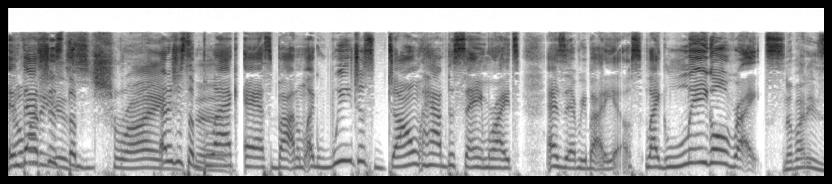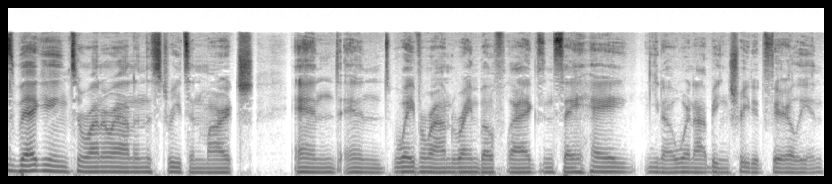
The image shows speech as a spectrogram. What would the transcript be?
And that's just the trying that is just a black ass bottom. Like we just don't have the same rights as everybody else. Like legal rights. nobody's begging to run around in the streets and march and and wave around rainbow flags and say hey you know we're not being treated fairly and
